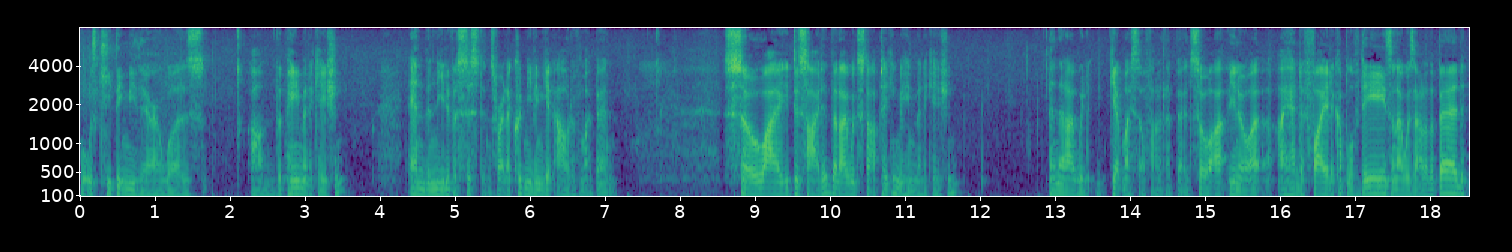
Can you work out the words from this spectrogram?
what was keeping me there was um, the pain medication and the need of assistance. Right, I couldn't even get out of my bed. So I decided that I would stop taking pain medication and then I would get myself out of that bed. So, I, you know, I, I, had to fight a couple of days and I was out of the bed.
